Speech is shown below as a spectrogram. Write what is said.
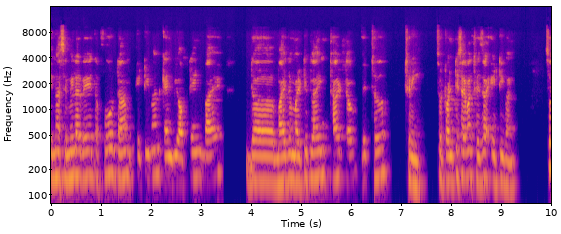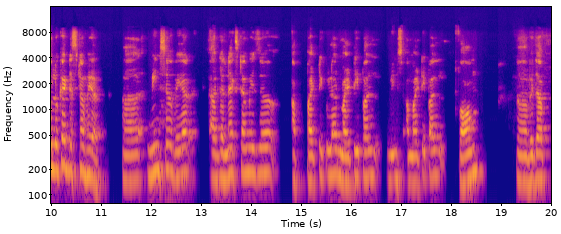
in a similar way, the fourth term, 81, can be obtained by the by the multiplying third term with uh, 3. So 27, 3 is 81. So look at this term here. Uh, means uh, where the next term is uh, a particular multiple means a multiple form uh, with a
